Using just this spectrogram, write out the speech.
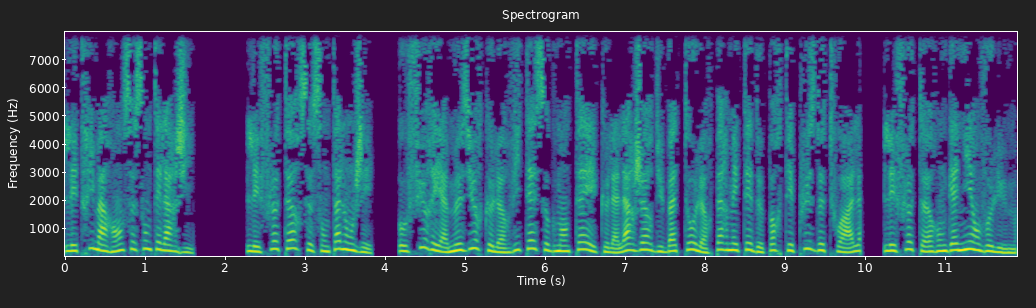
les trimarans se sont élargis. Les flotteurs se sont allongés. Au fur et à mesure que leur vitesse augmentait et que la largeur du bateau leur permettait de porter plus de toiles, les flotteurs ont gagné en volume.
